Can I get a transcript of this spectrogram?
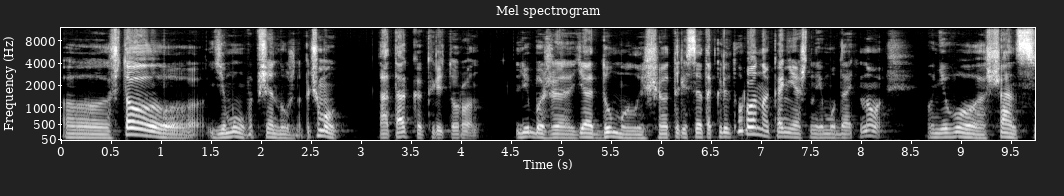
Э, что ему вообще нужно? Почему атака крит урон? Либо же я думал еще три сета крит урона, конечно, ему дать, но у него шанс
